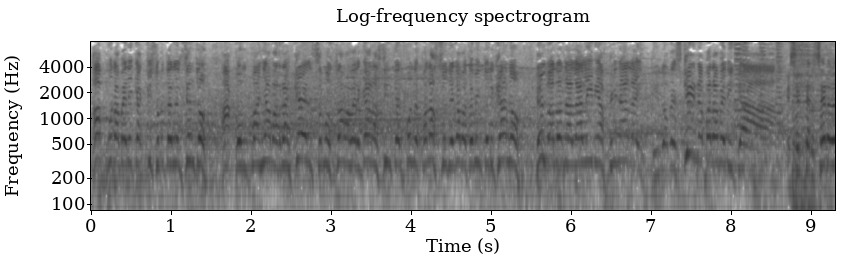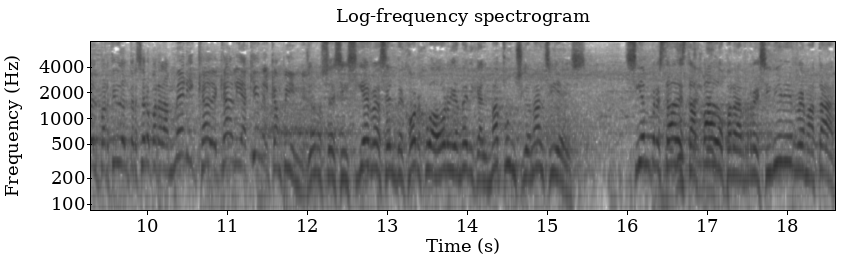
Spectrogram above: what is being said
apura América, quiso meter en el centro, acompañaba a Rangel, se mostraba Vergara, se interpone Palacio, llegaba también Toricano, el balón a la línea final, y tiro de esquina para América. Es el tercero del partido, el tercero para la América de Cali, aquí en el Campín. Yo no sé si Sierra es el mejor jugador de América, el más funcional sí es. Siempre está destapado para recibir y rematar.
